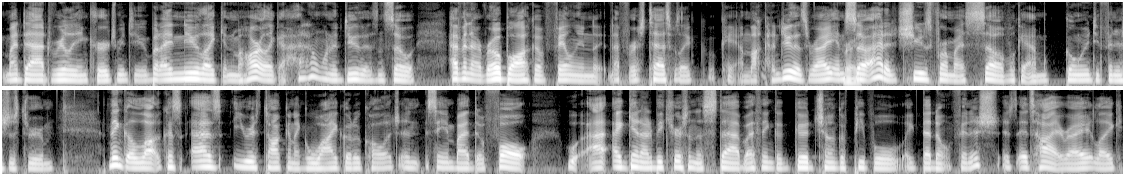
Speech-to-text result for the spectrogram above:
my dad really encouraged me to, but I knew like in my heart like I don't want to do this, and so having that roadblock of failing th- that first test was like, okay, I'm not gonna do this, right? And Right. so I had to choose for myself. Okay, I'm going to finish this through. I think a lot because as you were talking like why go to college and saying by default. Well, I, again, I'd be curious on the stat. But I think a good chunk of people like that don't finish. It's it's high, right? Like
